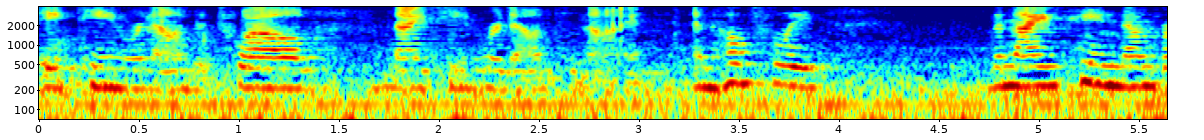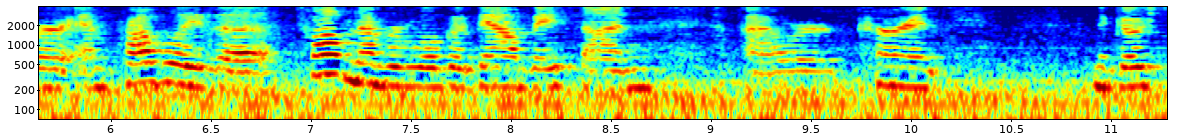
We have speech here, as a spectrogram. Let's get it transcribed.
18, we're down to 12. 19, we're down to 9. And hopefully, the 19 number and probably the 12 number will go down based on our current negoti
